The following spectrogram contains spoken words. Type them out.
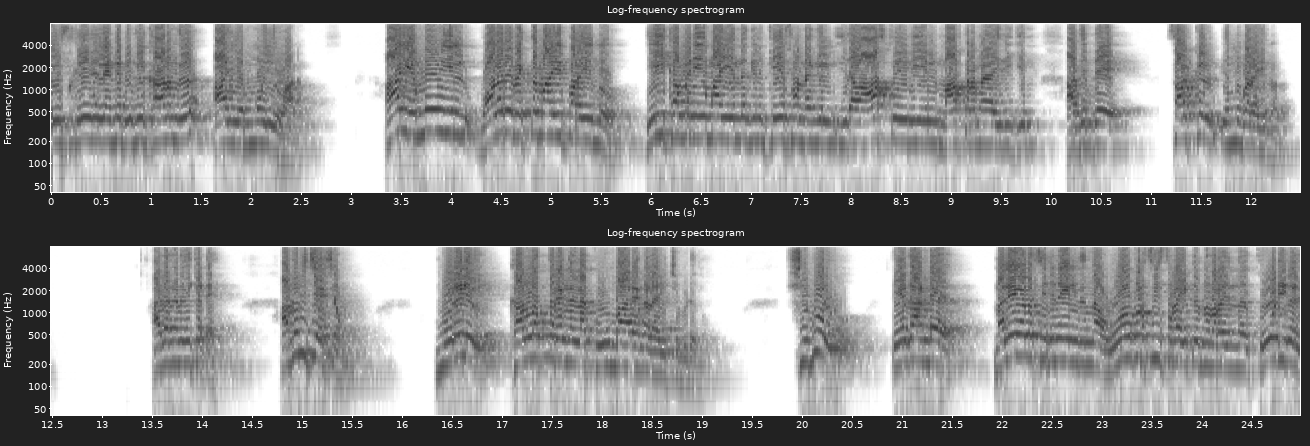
ഈ സ്ക്രീനിൽ എന്റെ പിന്നിൽ കാണുന്നത് ആ എം ഒ യു ആണ്. ആ എം ഒ യിൽ വളരെ വ്യക്തമായി പറയുന്നു ഈ കമ്പനിയുമായി എന്തെങ്കിലും കേസ് ഉണ്ടെങ്കിൽ ഇത് ആസ്ട്രേലിയയിൽ മാത്രമായിരിക്കും അതിന്റെ സർക്കിൾ എന്ന് പറയുന്നത്. അതങ്ങനെ നിൽക്കട്ടെ. അതിനുശേഷം മുരളി കള്ളത്തരങ്ങളുടെ കൂമ്പാരങ്ങൾ അഴിച്ചുവിടുന്നു. ഷിബു ഏതാണ്ട് മലയാള സിനിമയിൽ നിന്ന് ഓവർസീസ് റൈറ്റ് എന്ന് പറയുന്ന കോടികൾ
